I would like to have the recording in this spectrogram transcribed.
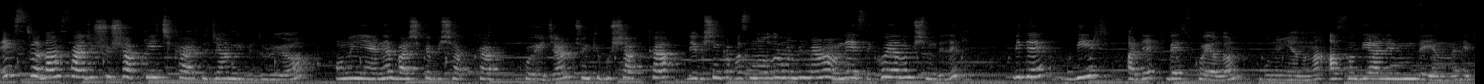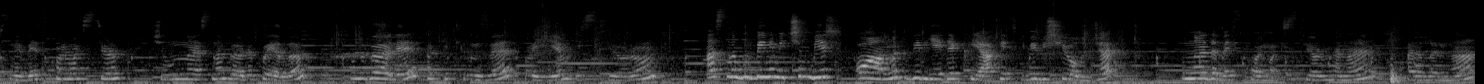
Ekstradan sadece şu şapkayı çıkartacağım gibi duruyor. Onun yerine başka bir şapka koyacağım. Çünkü bu şapka bebişin kafasına olur mu bilmiyorum ama neyse koyalım şimdilik. Bir de bir adet bez koyalım bunun yanına. Aslında diğerlerinin de yanına hepsine bez koymak istiyorum. Şimdi bunun arasına böyle koyalım. Bunu böyle paketimize koyayım istiyorum. Aslında bu benim için bir o anlık bir yedek kıyafet gibi bir şey olacak. Bunları da bez koymak istiyorum hemen aralarına.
